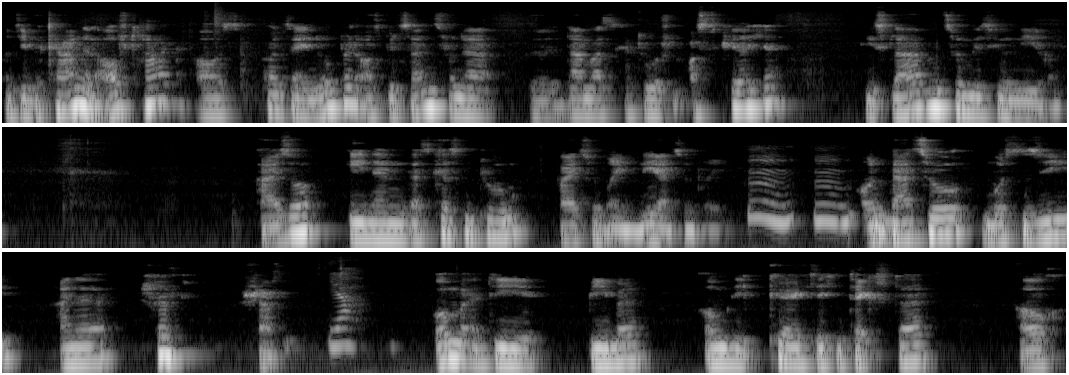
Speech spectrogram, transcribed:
und sie bekamen den Auftrag aus Konstantinopel, aus Byzanz, von der äh, damals katholischen Ostkirche, die Slawen zu missionieren. Also ihnen das Christentum beizubringen, näher zu bringen. Hm, hm. Und dazu mussten sie eine Schrift schaffen. Ja. Um die Bibel, um die kirchlichen Texte auch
